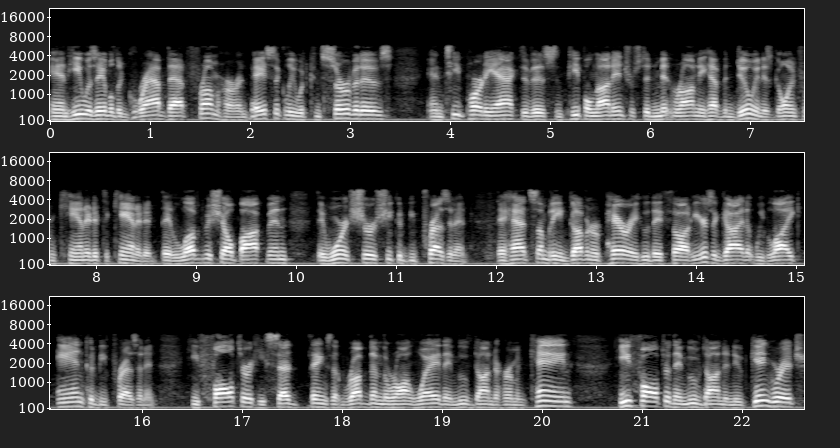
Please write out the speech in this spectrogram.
and he was able to grab that from her. And basically what conservatives and Tea Party activists and people not interested in Mitt Romney have been doing is going from candidate to candidate. They loved Michele Bachmann. They weren't sure she could be president. They had somebody in Governor Perry who they thought, here's a guy that we like and could be president. He faltered. He said things that rubbed them the wrong way. They moved on to Herman Cain. He faltered. They moved on to Newt Gingrich.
